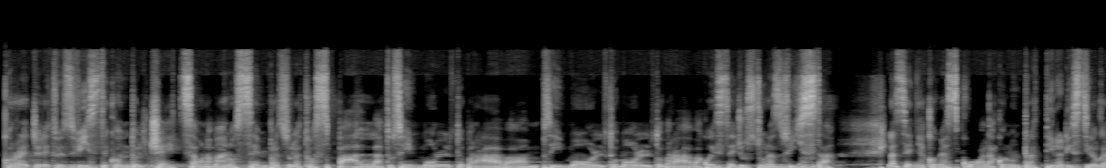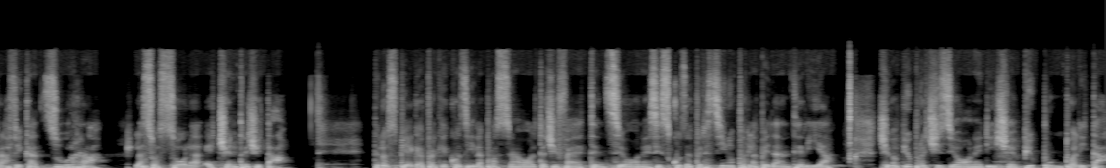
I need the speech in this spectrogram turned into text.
Corregge le tue sviste con dolcezza, una mano sempre sulla tua spalla. Tu sei molto brava, sei molto molto brava. Questa è giusto una svista. La segna come a scuola, con un trattino di stilografica azzurra, la sua sola eccentricità. Te lo spiega perché così la prossima volta ci fai attenzione, si scusa persino per la pedanteria. Ci va più precisione, dice, più puntualità.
